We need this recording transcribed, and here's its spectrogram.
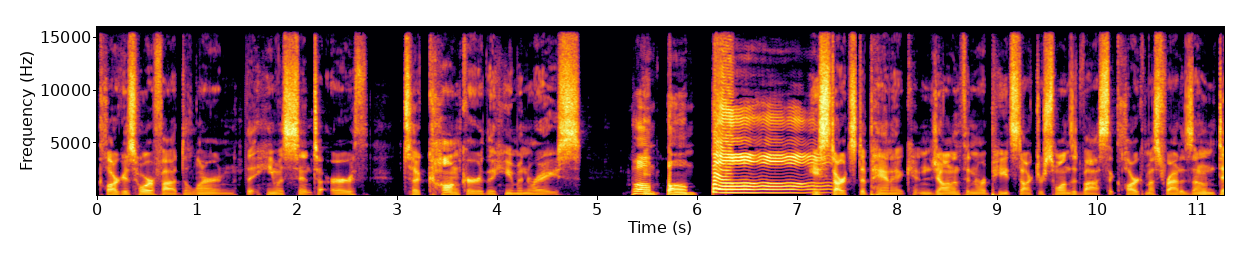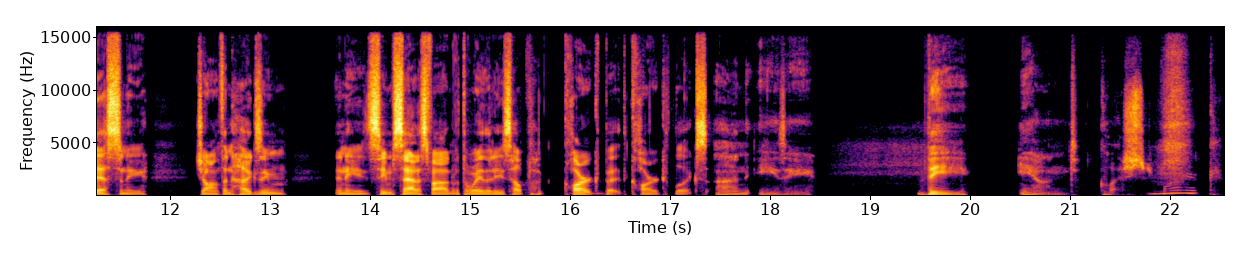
Clark is horrified to learn that he was sent to Earth to conquer the human race. Bum bum bum. He starts to panic, and Jonathan repeats Dr. Swan's advice that Clark must write his own destiny. Jonathan hugs him, and he seems satisfied with the way that he's helped Clark, but Clark looks uneasy. The end. question mark.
